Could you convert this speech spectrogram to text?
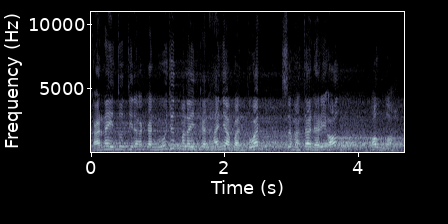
Karena itu tidak akan wujud melainkan hanya bantuan semata dari Allah.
